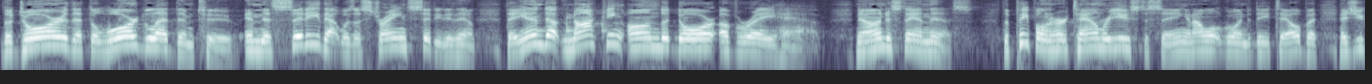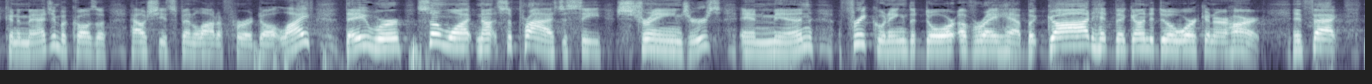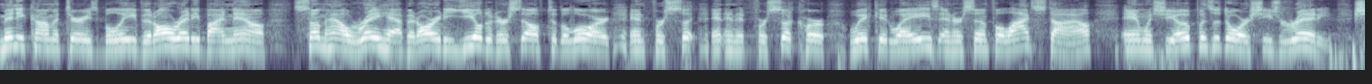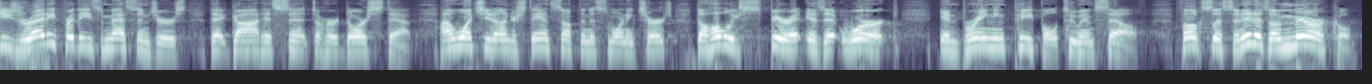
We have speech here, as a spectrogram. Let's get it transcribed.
the door that the Lord led them to in this city that was a strange city to them. They end up knocking on the door of Rahab. Now, understand this. The people in her town were used to seeing, and I won't go into detail, but as you can imagine, because of how she had spent a lot of her adult life, they were somewhat not surprised to see strangers and men frequenting the door of Rahab. But God had begun to do a work in her heart. In fact, many commentaries believe that already by now, somehow Rahab had already yielded herself to the Lord and, forsook, and, and had forsook her wicked ways and her sinful lifestyle. And when she opens the door, she's ready. She's ready for these messengers that God has sent to her doorstep. I want you to understand something this morning, church. The Holy Spirit is at work in bringing people to Himself. Folks, listen, it is a miracle.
